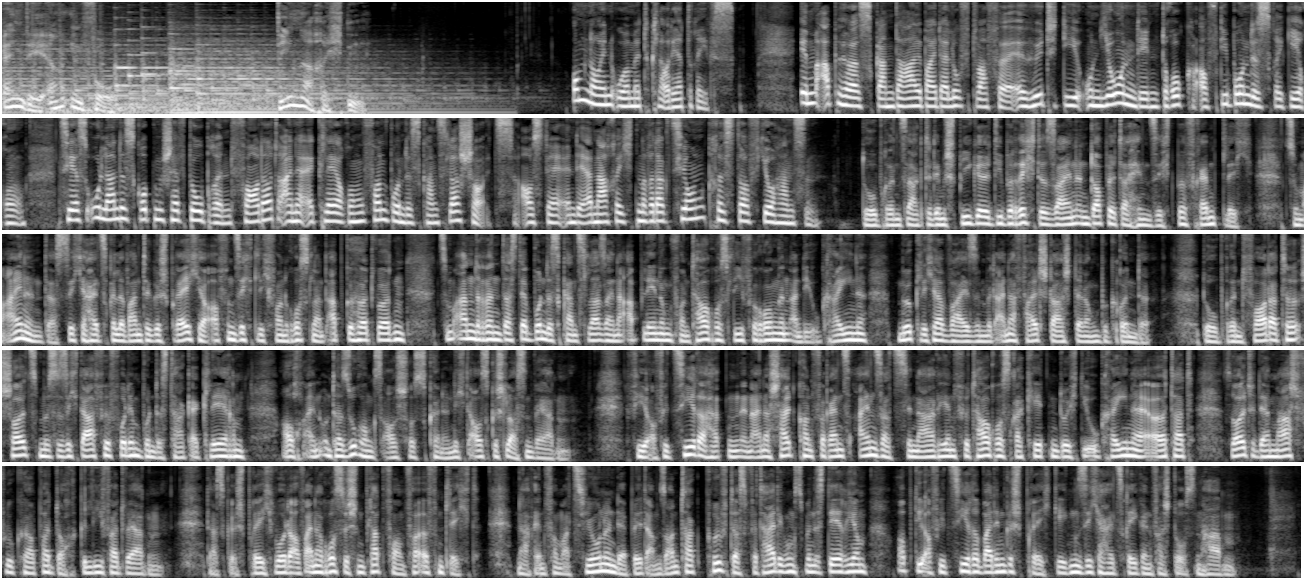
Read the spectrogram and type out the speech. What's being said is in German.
NDR Info Die Nachrichten um 9 Uhr mit Claudia Drews. Im Abhörskandal bei der Luftwaffe erhöht die Union den Druck auf die Bundesregierung. CSU-Landesgruppenchef Dobrindt fordert eine Erklärung von Bundeskanzler Scholz. Aus der NDR Nachrichtenredaktion Christoph Johansen. Dobrindt sagte dem Spiegel, die Berichte seien in doppelter Hinsicht befremdlich. Zum einen, dass sicherheitsrelevante Gespräche offensichtlich von Russland abgehört würden, zum anderen, dass der Bundeskanzler seine Ablehnung von Tauruslieferungen an die Ukraine möglicherweise mit einer Falschdarstellung begründe. Dobrindt forderte, Scholz müsse sich dafür vor dem Bundestag erklären, auch ein Untersuchungsausschuss könne nicht ausgeschlossen werden. Vier Offiziere hatten in einer Schaltkonferenz Einsatzszenarien für Taurus-Raketen durch die Ukraine erörtert, sollte der Marschflugkörper doch geliefert werden. Das Gespräch wurde auf einer russischen Plattform veröffentlicht. Nach Informationen der Bild am Sonntag prüft das Verteidigungsministerium, ob die Offiziere bei dem Gespräch gegen Sicherheitsregeln verstoßen haben.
